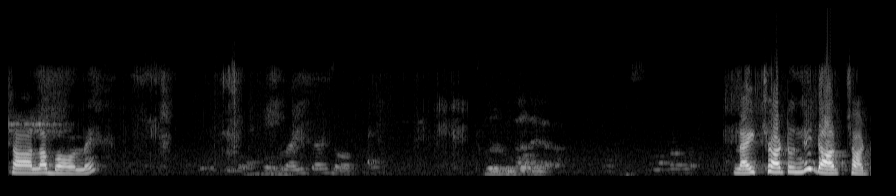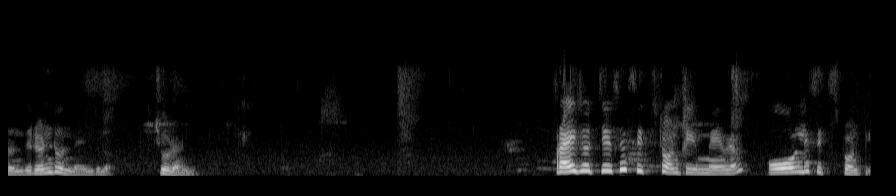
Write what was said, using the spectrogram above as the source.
చాలా బాగున్నాయి. లైట్ చార్ట్ ఉంది డార్క్ చార్ట్ ఉంది. రెండు ఉన్నాయి ఇందులో. చూడండి. ప్రైస్ వచ్చేసి six twenty madam only six twenty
